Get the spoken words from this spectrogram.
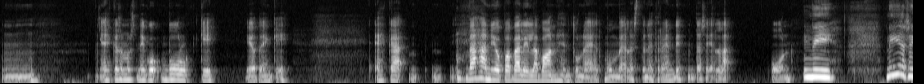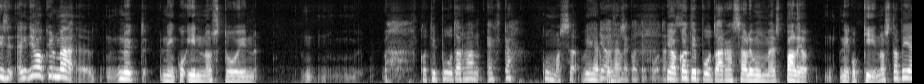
mm, ehkä semmoiset niin bulkki jotenkin, ehkä vähän jopa välillä vanhentuneet mun mielestä ne trendit, mitä siellä on. Niin. niin ja siis, joo, kyllä mä nyt niin kuin innostuin mm, kotipuutarhan ehkä kummassa Joo, se viherpihassa. oli kotipuutarhassa. Joo, kotipuutarhassa oli mun mielestä paljon niin kuin, kiinnostavia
